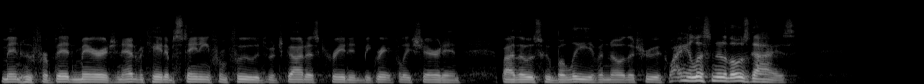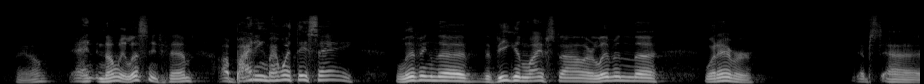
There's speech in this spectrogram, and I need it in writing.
Men who forbid marriage and advocate abstaining from foods which God has created to be gratefully shared in by those who believe and know the truth. Why are you listening to those guys? Well, and not only listening to them, abiding by what they say, living the, the vegan lifestyle or living the whatever uh,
